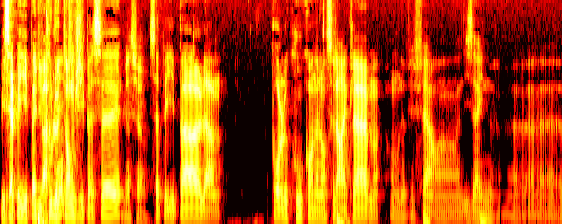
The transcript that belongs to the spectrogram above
Mais ça payait pas Et du tout le temps que j'y passais. Bien sûr. Ça payait pas la. Pour le coup, quand on a lancé la réclame, on avait fait un design euh,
